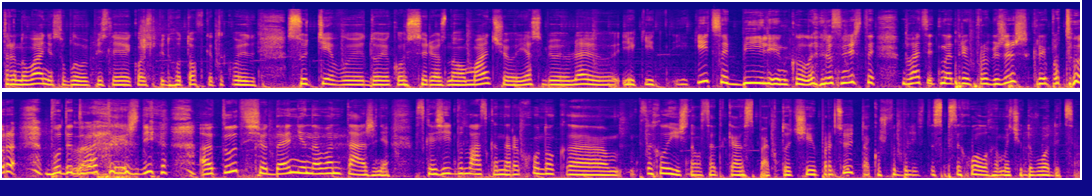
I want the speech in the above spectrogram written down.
тренувань, особливо після якоїсь підготовки такої суттєвої до якогось серйозного матчу. Я собі уявляю, який, який це біль інколи. Розумієш, ти 20 метрів пробіжиш, кріпатура буде два тижні, а тут щоденні навантаження. Скажіть, будь ласка, на рахунок е, психологічного все таки аспекту, чи працюють також футболісти з психологами, чи доводиться?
